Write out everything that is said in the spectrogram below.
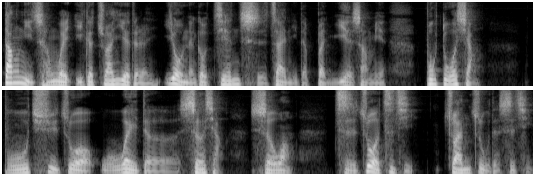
当你成为一个专业的人，又能够坚持在你的本业上面，不多想。不去做无谓的奢想、奢望，只做自己专注的事情，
